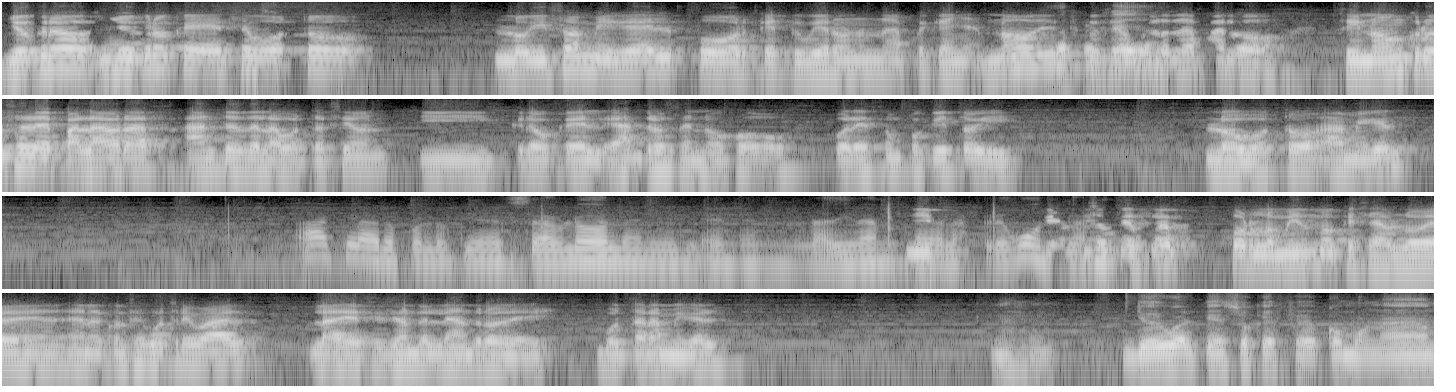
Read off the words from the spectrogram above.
Yo creo, yo creo que ese voto lo hizo a Miguel porque tuvieron una pequeña, no discusión, ¿verdad? Pero sino un cruce de palabras antes de la votación y creo que Leandro se enojó por eso un poquito y lo votó a Miguel. Ah, claro, por lo que se habló en, la dinámica de las preguntas. Pienso que fue por lo mismo que se habló en, el Consejo Tribal, la decisión de Leandro de votar a Miguel. Yo igual pienso que fue como una,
